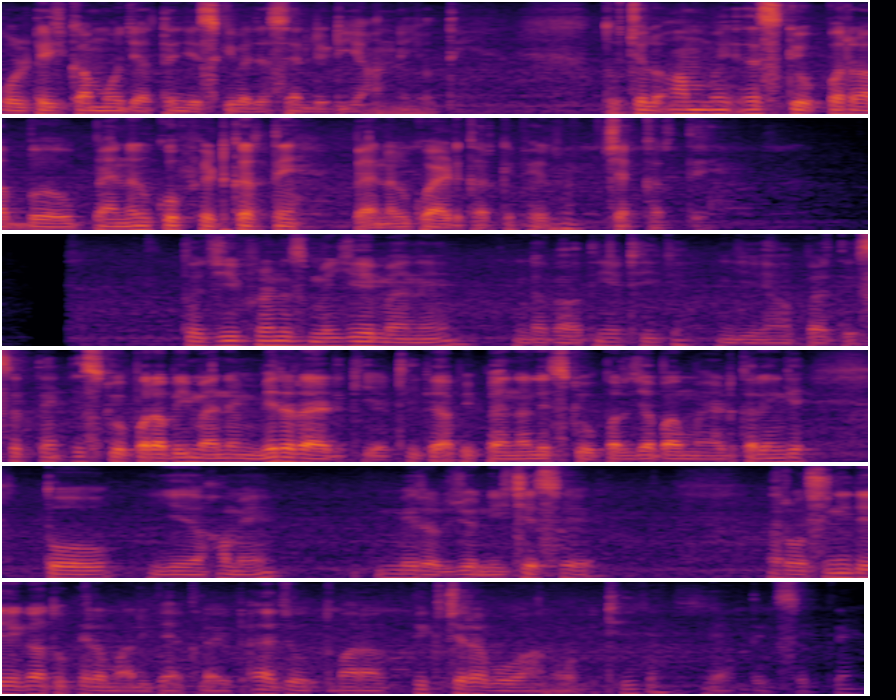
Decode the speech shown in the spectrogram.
वोल्टेज कम हो जाते हैं, जिसकी वजह से एल ई ऑन नहीं होती। तो चलो हम इसके ऊपर अब पैनल को फिट करते हैं। पैनल को ऐड करके फिर चेक करते हैं। तो जी फ्रेंड्स में ये मैंने लगा दिए ठीक है? ये यहाँ पर देख सकते हैं। इसके ऊपर अभी मैंने मिरर ऐड किया, ठीक है? अभी पैनल इसके ऊपर जब हम ऐड करेंगे तो ये हमें मिरर जो नीचे से रोशनी देगा तो फिर हमारी बैकलाइट जो तुम्हारा पिक्चर है वो ऑन होगी, ठीक है? ये आप देख सकते हैं।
